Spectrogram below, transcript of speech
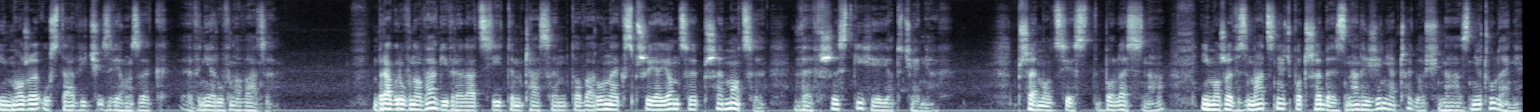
i może ustawić związek w nierównowadze. Brak równowagi w relacji tymczasem to warunek sprzyjający przemocy we wszystkich jej odcieniach. Przemoc jest bolesna i może wzmacniać potrzebę znalezienia czegoś na znieczulenie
